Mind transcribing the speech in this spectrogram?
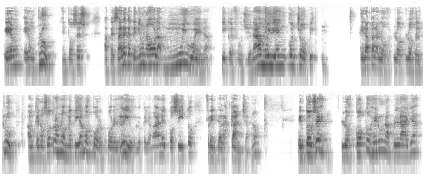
era un, era un club. Entonces, a pesar de que tenía una ola muy buena y que funcionaba muy bien con Chopi, era para los, los, del club, aunque nosotros nos metíamos por, por el río, lo que llamaban el pocito, frente a las canchas, ¿no? Entonces, Los Cocos era una playa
